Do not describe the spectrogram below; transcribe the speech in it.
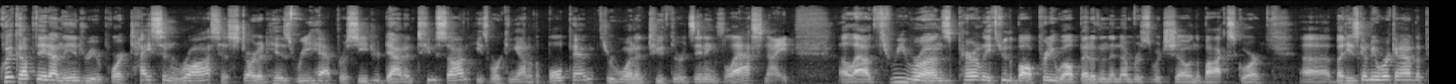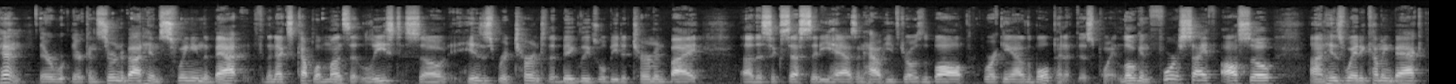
Quick update on the injury report. Tyson Ross has started his rehab procedure down in Tucson. He's working out of the bullpen through one and two thirds innings last night. Allowed three runs, apparently threw the ball pretty well, better than the numbers would show in the box score. Uh, but he's going to be working out of the pen. They're, they're concerned about him swinging the bat for the next couple of months at least. So his return to the big leagues will be determined by uh, the success that he has and how he throws the ball working out of the bullpen at this point. Logan Forsythe also on his way to coming back,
